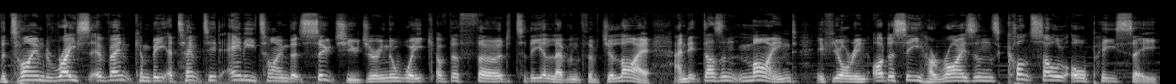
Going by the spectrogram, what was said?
The timed race event can be attempted any time that suits you during the week of the 3rd to the 11th of July. And it doesn't mind if you're in Odyssey, Horizons, console or PC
